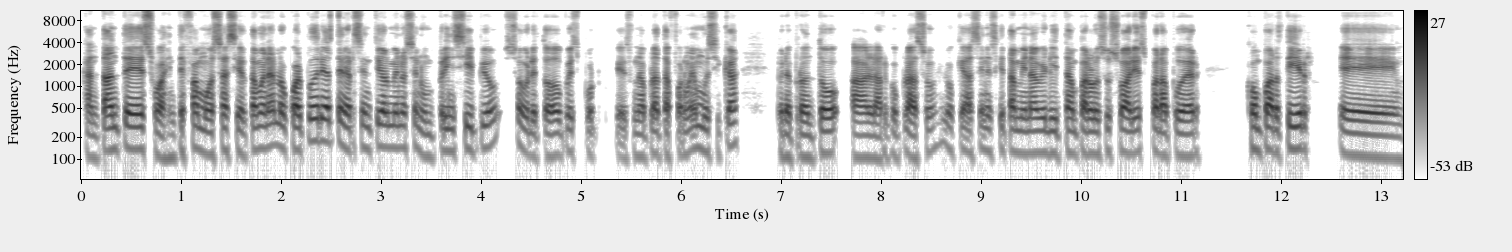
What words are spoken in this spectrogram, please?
cantantes o a gente famosa de cierta manera, lo cual podría tener sentido al menos en un principio, sobre todo pues porque es una plataforma de música, pero de pronto a largo plazo lo que hacen es que también habilitan para los usuarios para poder compartir eh,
